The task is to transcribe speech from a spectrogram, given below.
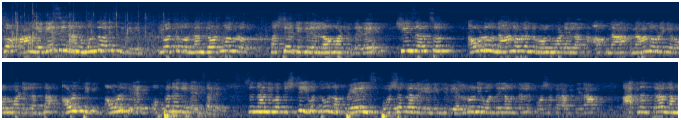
ಸೊ ಆ ಲೆಗೆಸಿ ನಾನು ಮುಂದುವರಿಸಿದ್ದೀನಿ ಇವತ್ತು ನನ್ನ ದೊಡ್ಡ ಮಗಳು ಫಸ್ಟ್ ಇಯರ್ ಡಿಗ್ರಿಯಲ್ಲಿ ಲವ್ ಮಾಡ್ತಿದ್ದಾಳೆ. ಶಿ ಇಸ್ ಆಲ್ಸೋ ಅವಳು, ನಾನು ಅವಳನ್ನು ರೋಲ್ ಮಾಡೆಲ್ ನಾನು ಅವಳಿಗೆ ರೋಲ್ ಮಾಡೆಲ್ ಅಂತ ಅವಳು ಥಿಂಕ್ ಅವಳು ಆಗಿ ಹೇಳ್ತಾಳೆ. ಸೊ ನಾನು ಇವತ್ತಿಷ್ಟೇ ಇವತ್ತು ನಾವು ಪೇರೆಂಟ್ಸ್ ಪೋಷಕರು ಏನಿದ್ದೀವಿ, ಎಲ್ಲರೂ ನೀವು ಒಂದಿಲ್ಲ ಒಂದಲ್ಲಿ ಪೋಷಕರಾಗ್ತೀರಾ? ಆದ ನಂತರ ನಮ್ಮ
